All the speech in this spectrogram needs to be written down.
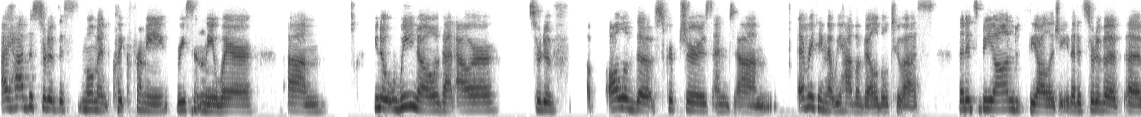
i had this sort of this moment click for me recently where um you know we know that our sort of all of the scriptures and um everything that we have available to us that it's beyond theology that it's sort of a, a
